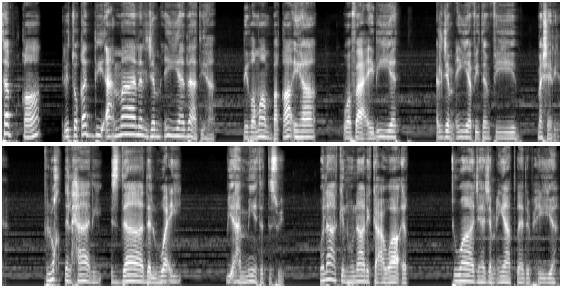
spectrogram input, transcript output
تبقى لتقضي أعمال الجمعية ذاتها لضمان بقائها وفاعلية الجمعية في تنفيذ مشاريعه. في الوقت الحالي ازداد الوعي بأهمية التسويق ولكن هنالك عوائق تواجه جمعيات غير ربحية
